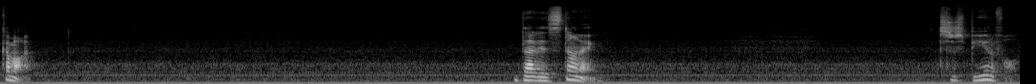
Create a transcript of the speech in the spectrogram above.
Come on. That is stunning. It's just beautiful.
